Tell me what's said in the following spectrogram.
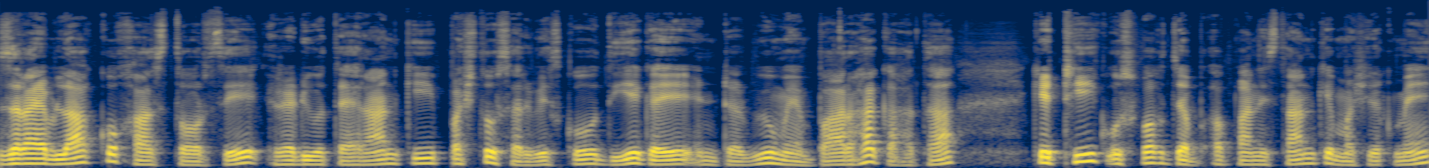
ذرائع ابلاغ کو خاص طور سے ریڈیو تہران کی پشتو سروس کو دیے گئے انٹرویو میں بارہا کہا تھا کہ ٹھیک اس وقت جب افغانستان کے مشرق میں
